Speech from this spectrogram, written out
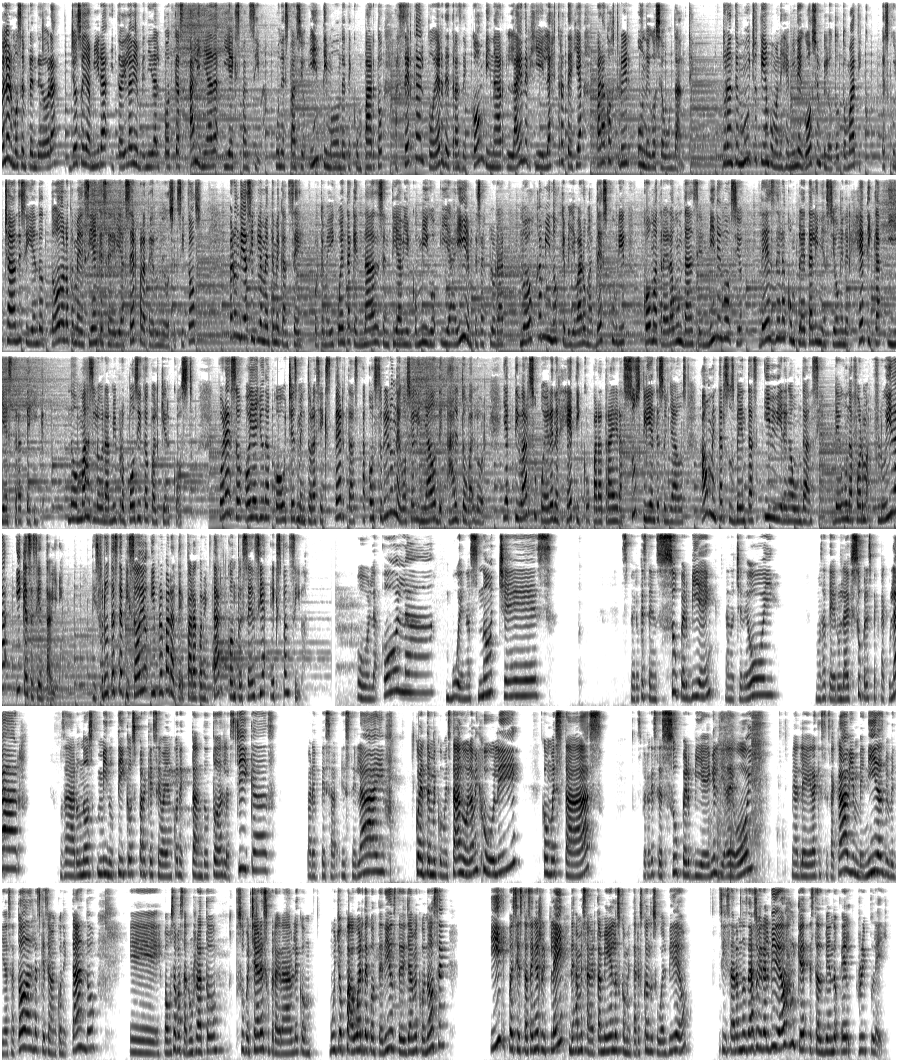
Hola hermosa emprendedora, yo soy Amira y te doy la bienvenida al podcast Alineada y Expansiva, un espacio íntimo donde te comparto acerca del poder detrás de combinar la energía y la estrategia para construir un negocio abundante. Durante mucho tiempo manejé mi negocio en piloto automático, escuchando y siguiendo todo lo que me decían que se debía hacer para tener un negocio exitoso. Pero un día simplemente me cansé porque me di cuenta que nada se sentía bien conmigo y ahí empecé a explorar nuevos caminos que me llevaron a descubrir cómo atraer abundancia en mi negocio desde la completa alineación energética y estratégica. No más lograr mi propósito a cualquier costo. Por eso, hoy ayuda a coaches, mentoras y expertas a construir un negocio alineado de alto valor y activar su poder energético para atraer a sus clientes soñados, aumentar sus ventas y vivir en abundancia, de una forma fluida y que se sienta bien. Disfruta este episodio y prepárate para conectar con tu esencia expansiva. Hola, hola, buenas noches. Espero que estén súper bien la noche de hoy, Vamos a tener un live súper espectacular. Vamos a dar unos minuticos para que se vayan conectando todas las chicas. Para empezar este live. Cuéntenme cómo están. Hola mi Juli. ¿Cómo estás? Espero que estés súper bien el día de hoy. Me alegra que estés acá. Bienvenidas, bienvenidas a todas las que se van conectando. Eh, vamos a pasar un rato súper chévere, súper agradable con mucho power de contenido. Ustedes ya me conocen. Y pues si estás en el replay, déjame saber también en los comentarios cuando suba el video. Si Instagram nos deja subir el video, que estás viendo el replay.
